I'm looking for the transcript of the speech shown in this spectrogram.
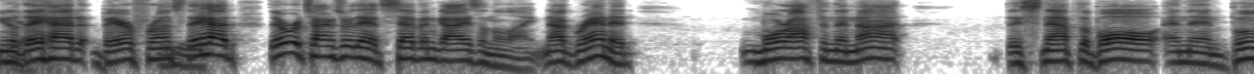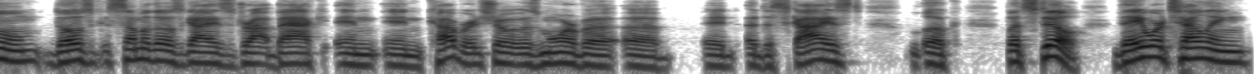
You know, yeah. they had bear fronts. Mm-hmm. They had there were times where they had seven guys on the line. Now, granted, more often than not, they snap the ball and then boom, those some of those guys drop back in in coverage. So it was more of a a, a disguised look. But still, they were telling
